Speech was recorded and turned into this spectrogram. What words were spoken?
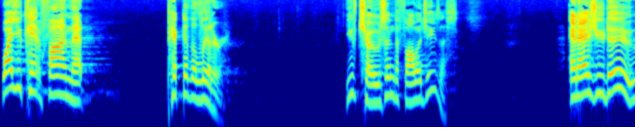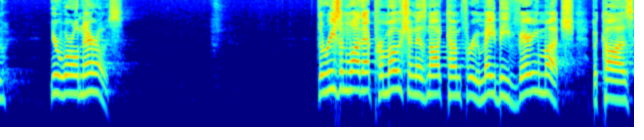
why you can't find that pick of the litter. You've chosen to follow Jesus. And as you do, your world narrows. The reason why that promotion has not come through may be very much because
